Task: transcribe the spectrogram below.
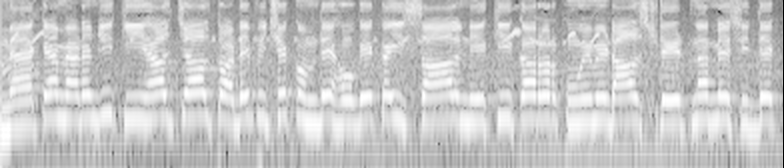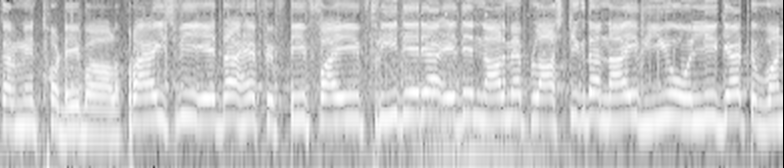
ਮੈਂ ਕਿਹਾ, ਮੈਡਮ ਜੀ, ਕੀ ਹਾਲ ਚਾਲ ਤੁਹਾਡੇ ਪਿੱਛੇ ਘੁੰਮਦੇ ਹੋਗੇ ਕਈ ਸਾਲ, ਨੇਕੀ ਕਰ ਔਰ ਕੁਐਂ ਮੇ ਡਾਲ ਸਟ੍ਰੇਟਨਰ ਨੇ ਸਿੱਧੇ ਕਰਨੇ ਤੁਹਾਡੇ ਵਾਲ। ਪ੍ਰਾਈਸ ਵੀ ਇਹਦਾ ਹੈ 55 ਫ੍ਰੀ ਦੇ ਰਿਹਾ। ਇਹਦੇ ਨਾਲ ਮੈਂ ਪਲਾਸਟਿਕ ਦਾ knife you only get one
